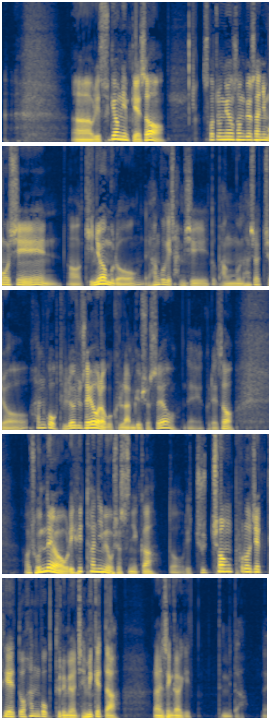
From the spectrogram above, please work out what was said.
아, 우리 수경님께서 서종영 선교사님 오신 어, 기념으로 네, 한국에 잠시 또 방문하셨죠. 한 곡 들려주세요라고 글 남겨주셨어요. 네, 그래서 어, 좋네요. 우리 휘타님이 오셨으니까 또 우리 주청 프로젝트에 또 한 곡 들으면 재밌겠다라는 생각이 듭니다. 네,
